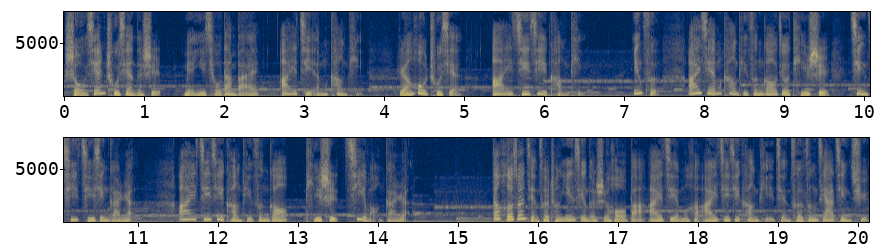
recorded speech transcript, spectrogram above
首先出现的是免疫球蛋白 IgM 抗体，然后出现 IgG 抗体。因此，IgM 抗体增高就提示近期急性感染，IgG 抗体增高提示既往感染。当核酸检测呈阴性的时候，把 IgM 和 IgG 抗体检测增加进去，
